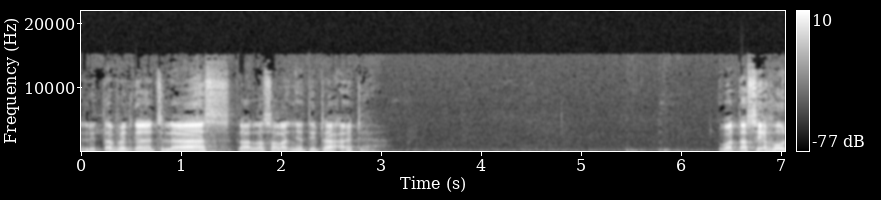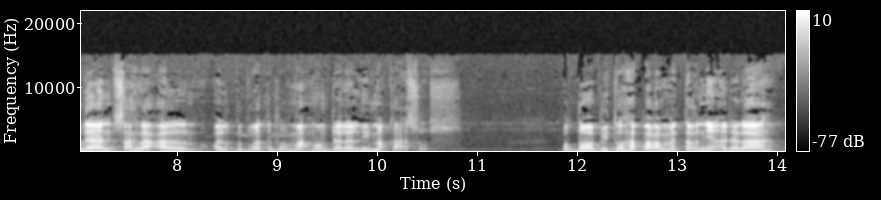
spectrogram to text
Litafid karena jelas kalau sholatnya tidak ada. Watasihu dan sahla al, al qudwatu bermakmum dalam lima kasus. Wadhabituha parameternya adalah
